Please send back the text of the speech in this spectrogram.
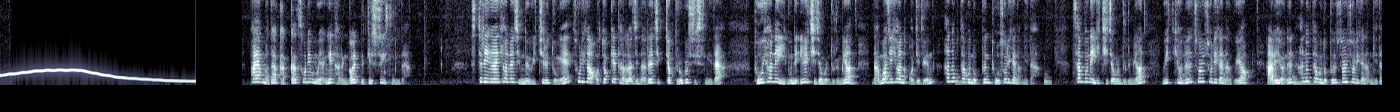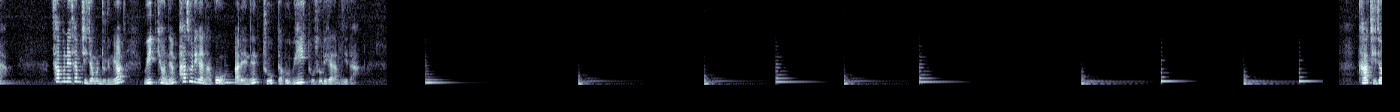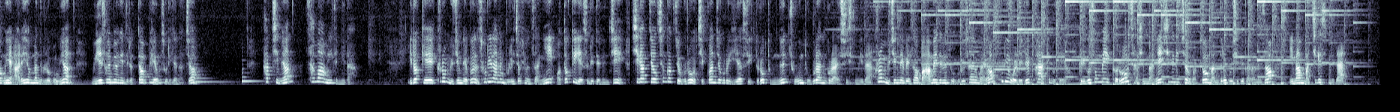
파형마다 각각 소리 모양이 다른 걸 느낄 수 있습니다. 스트링은 현을 짚는 위치를 통해 소리가 어떻게 달라지나를 직접 들어볼 수 있습니다. 도 현의 2분의 1 지점을 누르면 나머지 현 어디든 한 옥타브 높은 도 소리가 납니다. 3분의 2 지점을 누르면 윗 현은 솔 소리가 나고요. 아래 현은 한 옥타브 높은 솔 소리가 납니다. 4분의 3 지점을 누르면 윗 현은 파 소리가 나고 아래는 두 옥타브 위 도 소리가 납니다. 각 지점의 아래 현만 눌러보면 위에 설명해드렸던 배음 소리가 나죠? 합치면 삼화음이 됩니다. 이렇게 크롬 뮤직 랩은 소리라는 물리적 현상이 어떻게 예술이 되는지 시각적, 청각적으로 직관적으로 이해할 수 있도록 돕는 좋은 도구라는 걸 알 수 있습니다. 크롬 뮤직 랩에서 마음에 드는 도구를 사용하여 소리 원리를 파악해 보세요. 그리고 송메이커로 자신만의 시그니처 음악도 만들어 보시길 바라면서 이만 마치겠습니다.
